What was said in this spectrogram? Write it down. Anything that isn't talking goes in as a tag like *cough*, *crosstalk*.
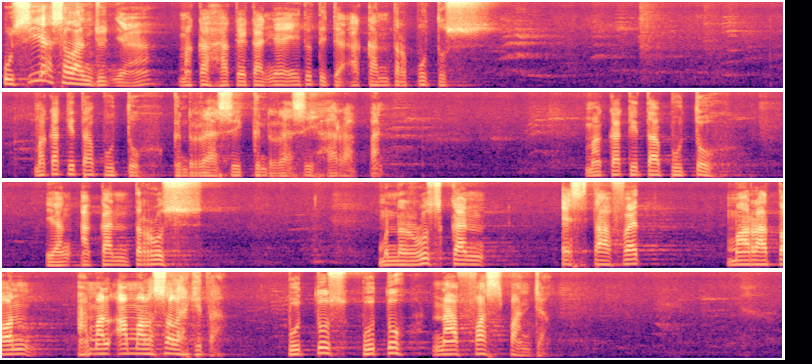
usia selanjutnya, maka hakikatnya itu tidak akan terputus. Maka kita butuh generasi-generasi harapan. Maka kita butuh yang akan terus meneruskan estafet maraton amal-amal soleh kita butuh butuh nafas panjang.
